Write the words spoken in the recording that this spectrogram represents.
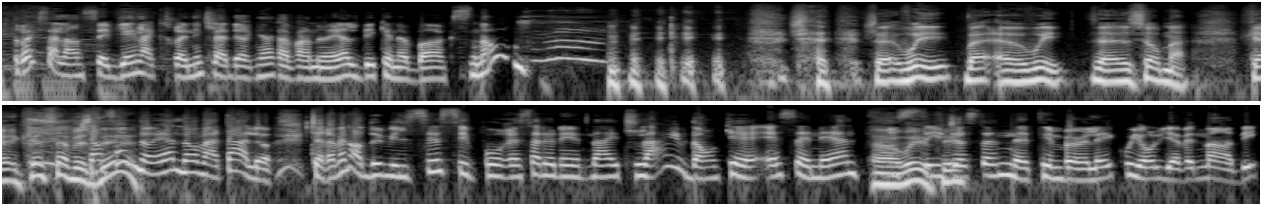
Je trouvais que ça lançait bien la chronique la dernière avant Noël, Dick in a Box, non? Je- je- oui, ben, euh, oui, euh, sûrement. Que- Qu'est-ce que ça veut Chanson dire? de Noël, non, mais attends, là. Je te ramène en 2006, c'est pour Saturday Night Live, donc euh, SNL. Puis Ah oui, c'est. Justin Timberlake, où on lui avait demandé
